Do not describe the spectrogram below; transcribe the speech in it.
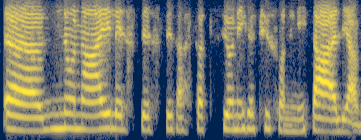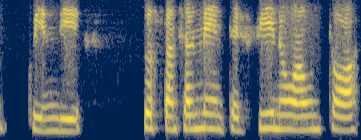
eh, non hai le stesse tassazioni che ci sono in Italia, quindi sostanzialmente fino a un tot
